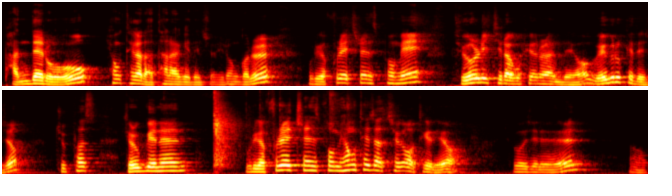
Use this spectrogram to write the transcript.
반대로 형태가 나타나게 되죠. 이런 거를 우리가 프레 트랜스폼의 듀얼리티라고 표현을 하는데요. 왜 그렇게 되죠? 주파수 결국에는 우리가 프레 트랜스폼 형태 자체가 어떻게 돼요? 주어지는 어,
